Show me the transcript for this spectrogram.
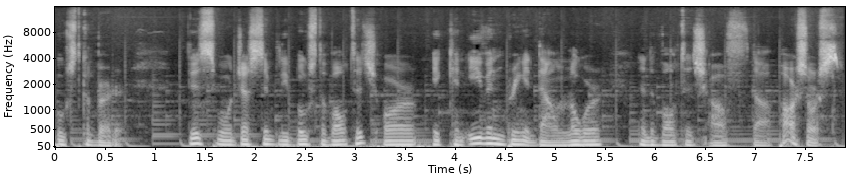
boost converter. This will just simply boost the voltage or it can even bring it down lower than the voltage of the power source.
